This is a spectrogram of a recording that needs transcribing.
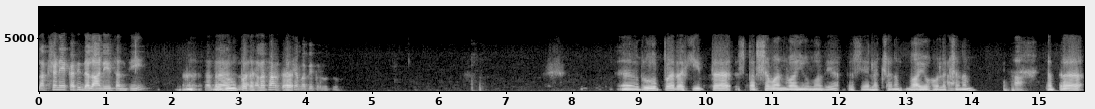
लक्षणे कति दलानि सन्ति? तत्र जलसार्थक्यमपि करोतु। रूपरहितस्पर्शवान् वायुः महोदय तस्य लक्षणं वायोः लक्षणं। तत्र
